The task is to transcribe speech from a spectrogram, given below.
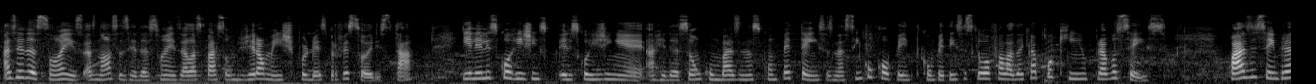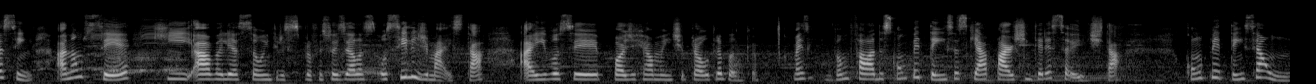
As redações, as nossas redações, elas passam geralmente por dois professores, tá? E eles corrigem, eles corrigem é, a redação com base nas competências, nas cinco competências que eu vou falar daqui a pouquinho para vocês. Quase sempre é assim, a não ser que a avaliação entre esses professores elas oscile demais, tá? Aí você pode realmente ir para outra banca. Mas vamos falar das competências, que é a parte interessante, tá? Competência 1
